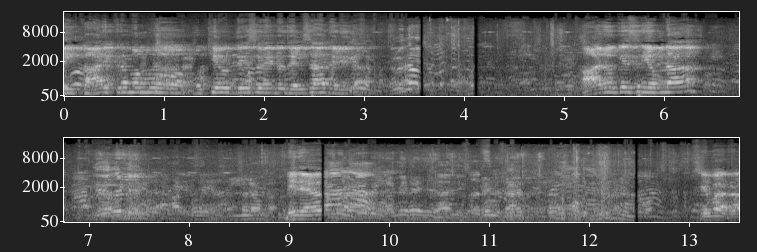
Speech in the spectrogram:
ఈ కార్యక్రమము ముఖ్య ఉద్దేశం ఏంటో తెలుసా? తెలీదా? ఆరోగ్యశ్రీ ఉందా? మీరే శివారా?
